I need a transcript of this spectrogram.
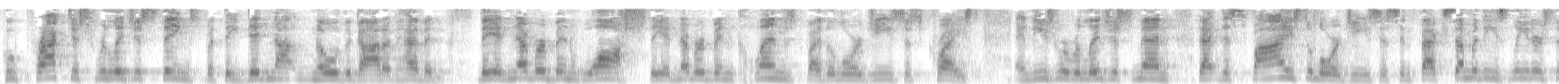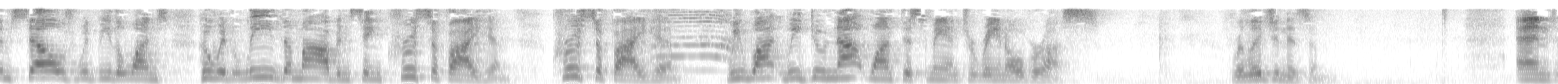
who practiced religious things, but they did not know the God of heaven. They had never been washed, they had never been cleansed by the Lord Jesus Christ. And these were religious men that despised the Lord Jesus. In fact, some of these leaders themselves would be the ones who would lead the mob in saying, Crucify him, crucify him. We, want, we do not want this man to reign over us. Religionism. And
